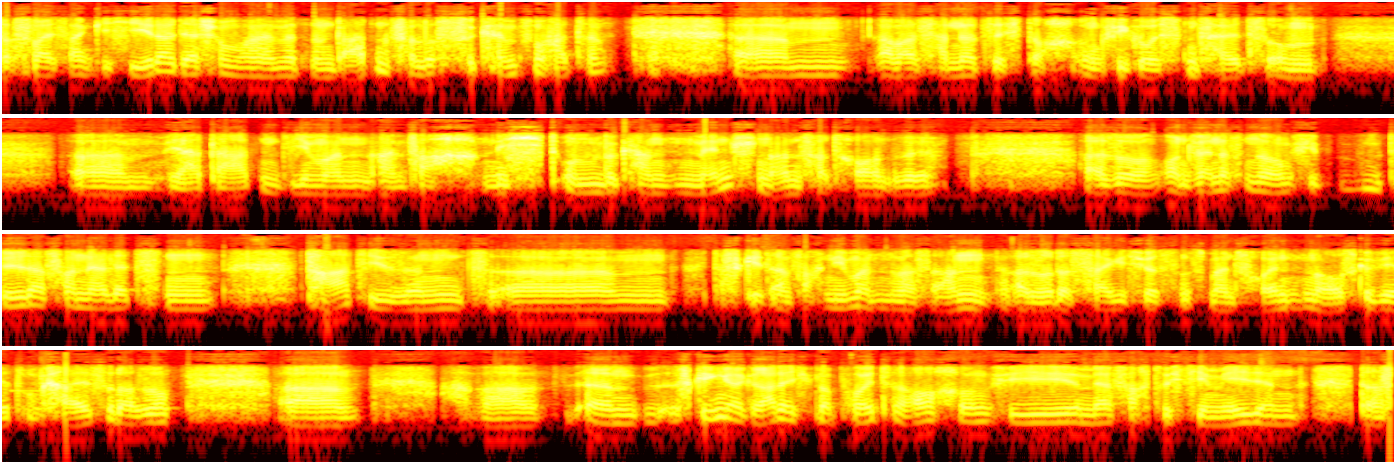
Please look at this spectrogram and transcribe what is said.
Das weiß eigentlich jeder, der schon mal mit einem Datenverlust zu kämpfen hatte. Ähm, aber es handelt sich doch irgendwie größtenteils um ähm, ja, Daten, die man einfach nicht unbekannten Menschen anvertrauen will. Also, und wenn es nur irgendwie Bilder von der letzten Party sind, ähm, das geht einfach niemandem was an. Also das zeige ich höchstens meinen Freunden ausgewähltem Kreis oder so. Ähm, aber ähm, es ging ja gerade, ich glaube, heute auch irgendwie mehrfach durch die Medien, dass,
